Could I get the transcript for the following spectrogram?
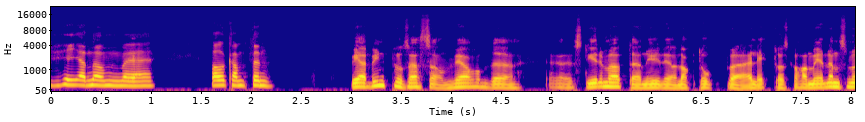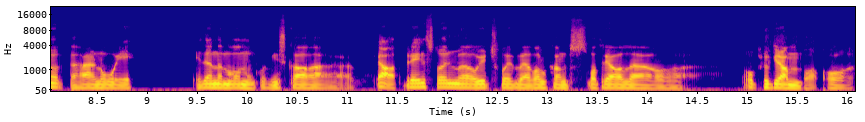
gjennom valgkampen? Vi har begynt prosessene. Vi har hatt Eh, styremøte nylig og lagt opp eh, litt, og skal ha medlemsmøte her nå i, i denne måneden, hvor vi skal eh, ja, brainstorme og utforme valgkampsmateriale og, og program og, og,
